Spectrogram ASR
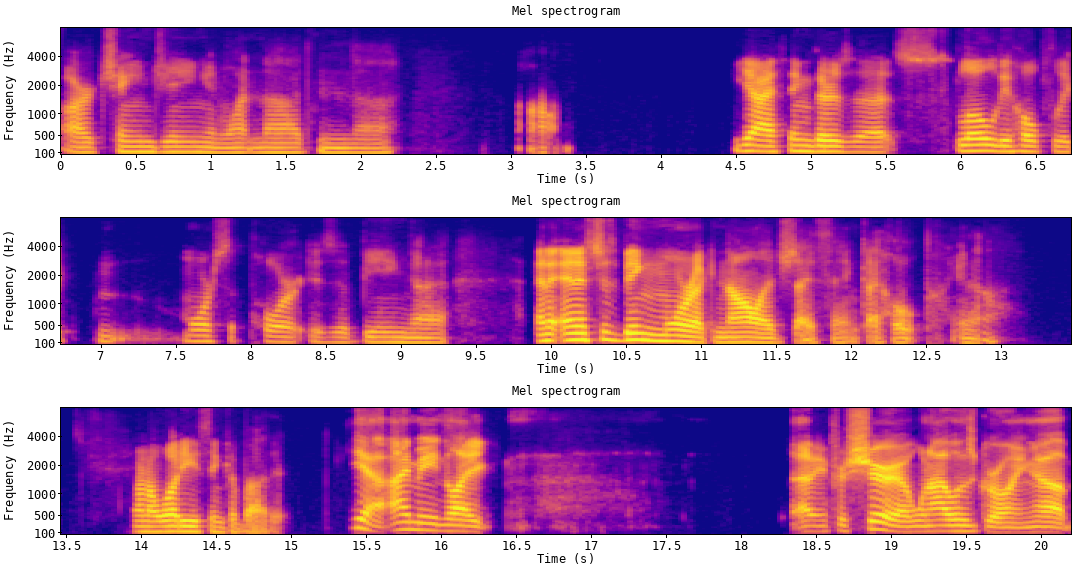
are changing and whatnot, and uh um, Yeah, I think there's a slowly, hopefully, more support is being, uh, and and it's just being more acknowledged. I think. I hope. You know. I don't know. What do you think about it? yeah, I mean, like, I mean, for sure, when I was growing up,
